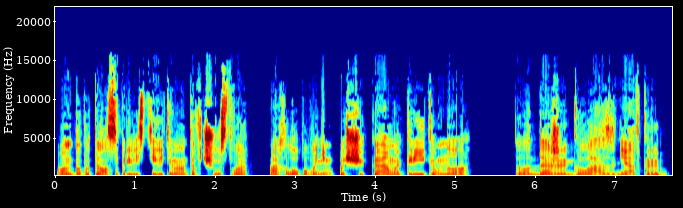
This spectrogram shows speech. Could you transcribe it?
Он попытался привести лейтенанта в чувство похлопыванием по щекам и криком, но тот даже глаз не открыл.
